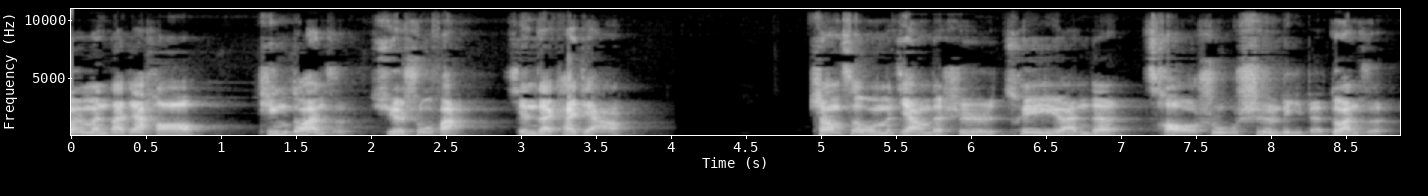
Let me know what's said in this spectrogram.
友们，大家好！听段子学书法，现在开讲。上次我们讲的是崔元的草书事里的段子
